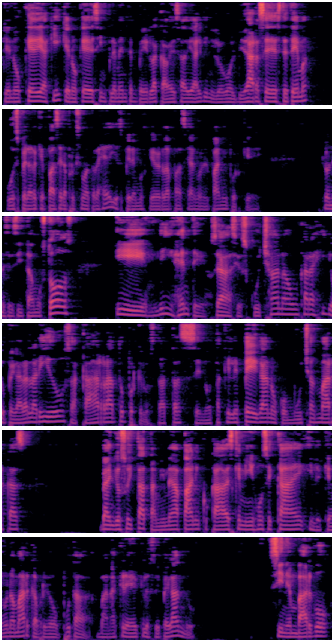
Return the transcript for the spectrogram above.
que no quede aquí, que no quede simplemente en pedir la cabeza de alguien y luego olvidarse de este tema o esperar que pase la próxima tragedia. Esperemos que de verdad pase algo en el PANI porque lo necesitamos todos. Y, gente, o sea, si escuchan a un carajillo pegar alaridos a cada rato porque los tatas se nota que le pegan o con muchas marcas. Vean, yo soy tata, a mí me da pánico cada vez que mi hijo se cae y le queda una marca, porque digo, puta, van a creer que le estoy pegando. Sin embargo,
